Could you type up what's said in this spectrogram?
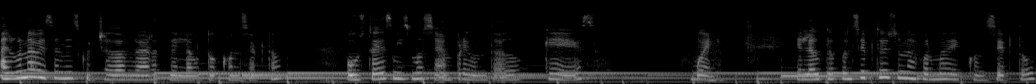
¿Alguna vez han escuchado hablar del autoconcepto? ¿O ustedes mismos se han preguntado qué es? Bueno, el autoconcepto es una forma de concepto,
